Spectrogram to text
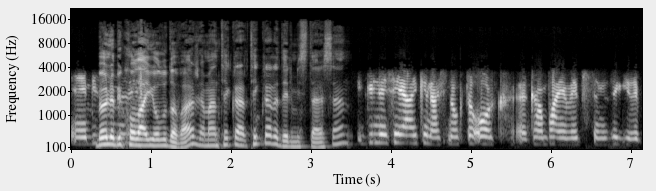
Ee, Böyle bir kolay yolu da var. Hemen tekrar tekrar edelim istersen. Güneşeyelkenaş.org e, kampanya web sitemize girip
